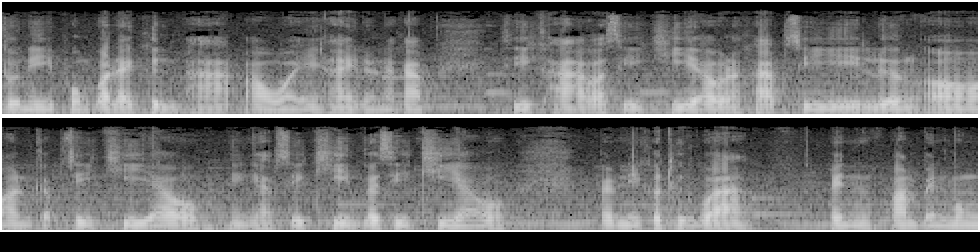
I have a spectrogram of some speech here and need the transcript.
ตัวนี้ผมก็ได้ขึ้นภาพเอาไว้ให้แล้วนะครับ สีขาวก็สีเขียวนะครับ สีเหลืองอ่อนกับสีเขียวอย่างเงี้ยครับสีครีมกับสีเขียว แบบนี้ก็ถือว่าเป็นความเป็นมง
